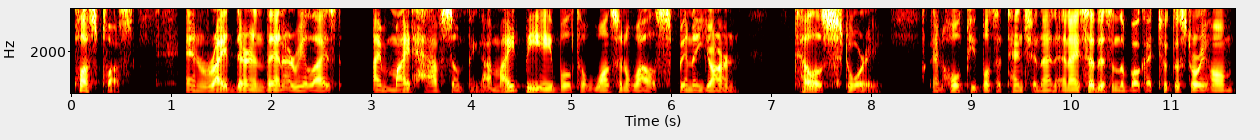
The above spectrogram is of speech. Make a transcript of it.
plus plus. And right there and then I realized I might have something. I might be able to once in a while spin a yarn, tell a story, and hold people's attention. And, and I said this in the book. I took the story home.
